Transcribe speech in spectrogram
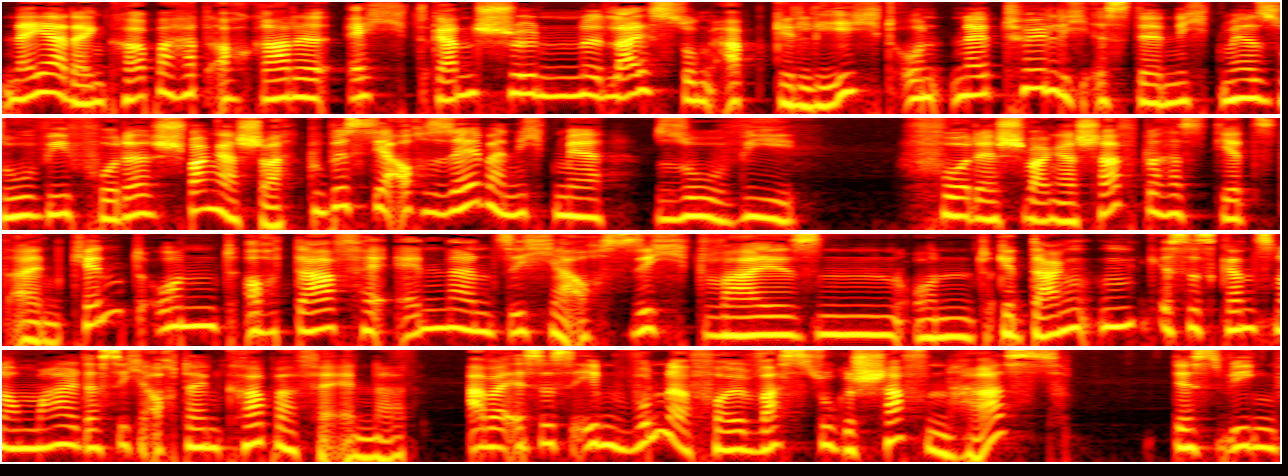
Naja, dein Körper hat auch gerade echt ganz schöne Leistung abgelegt und natürlich ist der nicht mehr so wie vor der Schwangerschaft. Du bist ja auch selber nicht mehr so wie vor der Schwangerschaft. Du hast jetzt ein Kind und auch da verändern sich ja auch Sichtweisen und Gedanken. Es ist ganz normal, dass sich auch dein Körper verändert. Aber es ist eben wundervoll, was du geschaffen hast. Deswegen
